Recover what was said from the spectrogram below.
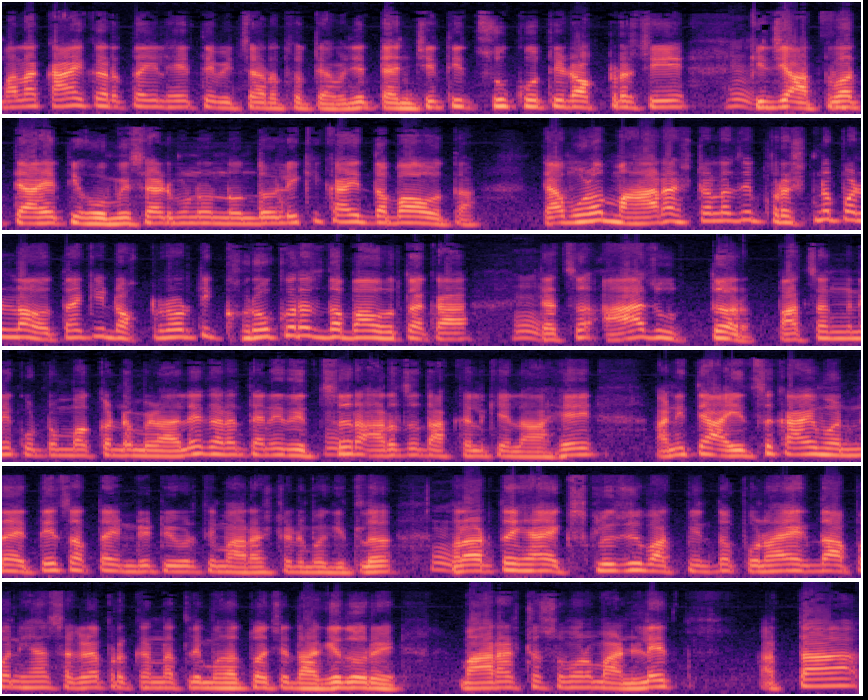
मला काय करता येईल हे ते विचारत होत्या. म्हणजे त्यांची ती चूक होती डॉक्टरची की जी आत्महत्या आहे ती होमिसाइड म्हणून नोंदवली की काही दबाव होता. त्यामुळं महाराष्ट्राला जे प्रश्न पडला होता की डॉक्टरवरती खरोखरच दबाव होता का त्याचं आज उत्तर पाचंगणे कुटुंबाकडनं मिळाले कारण त्यांनी रितसर अर्ज दाखल केला आहे आणि त्या आईचं काय म्हणणं आहे तेच आता एनडीटीव्ही वरती महाराष्ट्राने बघितलं. मला वाटतं ह्या एक्सक्लुझिव्ह बातमीतनं पुन्हा एकदा आपण ह्या सगळ्या प्रकरणातले महत्त्वाचे धागेदोरे महाराष्ट्र समोर मांडलेत. आता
